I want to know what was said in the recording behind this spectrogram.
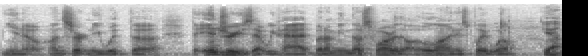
you know, uncertainty with the the injuries that we've had, but I mean, thus far the O line has played well. Yeah.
